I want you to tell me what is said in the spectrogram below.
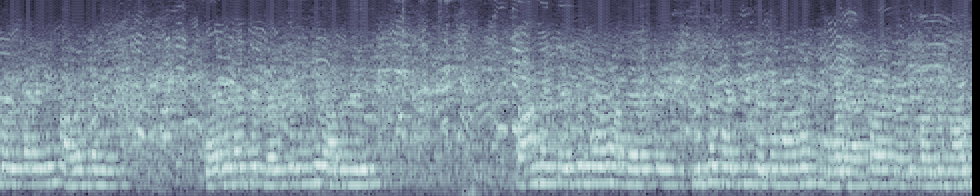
பொருட்களையும் அவர்கள் ஓரிடத்தில் வைத்திருந்து அதனை தாங்கள் செல்லும்போது அந்த இடத்தை சுத்தப்படுத்தி செல்லுமாறும் உங்களை அன்பாக கேட்டுக் கொள்கின்றோம்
